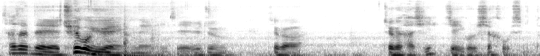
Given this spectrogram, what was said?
차세대 최고 유행 네 이제 요즘 제가 제가 다시 이제 이걸 시작하고 있습니다.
